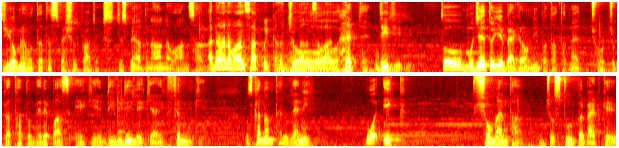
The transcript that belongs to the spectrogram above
जियो में होता था स्पेशल प्रोजेक्ट्स जिसमें अदनान अवान साहब अदनान अवान साहब कोई कहा जो हेड थे। जी जी जी। तो मुझे तो ये बैकग्राउंड नहीं पता था मैं छोड़ चुका था तो मेरे पास एक ये डीवीडी लेके आया एक फ़िल्म की। उसका नाम था लेनी वो एक शोमैन था जो स्टूल पर बैठ के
